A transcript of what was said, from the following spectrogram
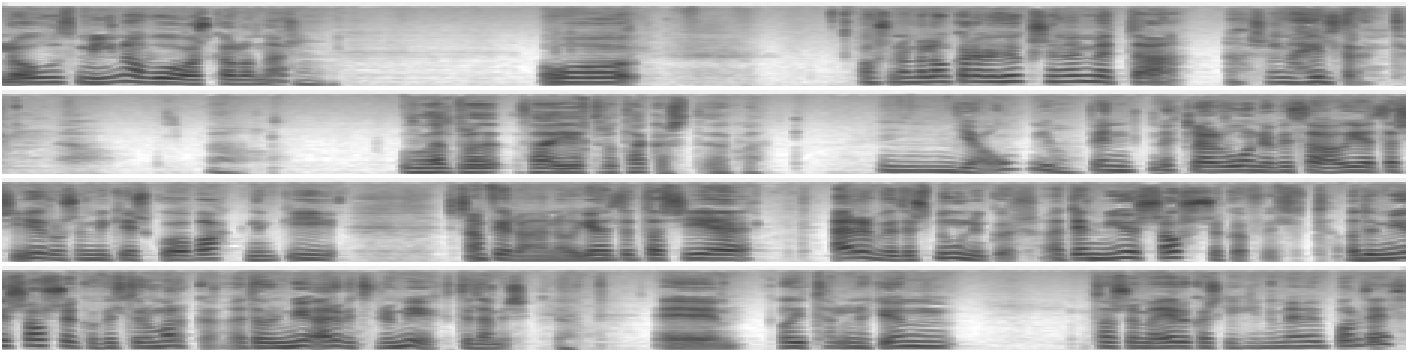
lóð mín á vóaskálanar og, og svona mér langar að við hugsa um þetta svona heildrænt. Og þú heldur að það er eftir að takast eða hvað? Mm, Já, ég bind miklar vonir við það og ég held að sé rosa mikið sko vakning í samfélaginu og ég held að þetta sé erfiður snúningur. Þetta er mjög sársökafyllt og þetta er mjög sársökafyllt fyrir marga. Þetta verður mjög erfitt fyrir mig til dæmis. Um, og ég tala ekki um þá sem eru kannski hínum með við borðið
